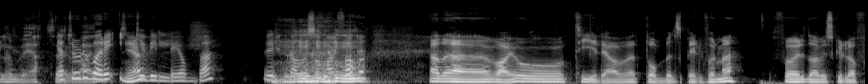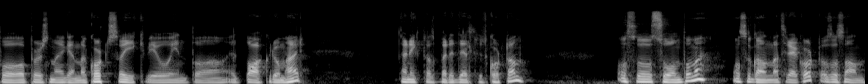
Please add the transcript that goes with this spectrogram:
liksom vet Jeg tror du bare ikke Ja. ville jobbe. Virka det som, i hvert fall. Ja, det var jo tidlig av et dobbeltspill for meg. For da vi skulle få Person Agenda-kort, så gikk vi jo inn på et bakrom her. Der Niklas bare delte ut kortene. Og så så han på meg, og så ga han meg tre kort, og så sa han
